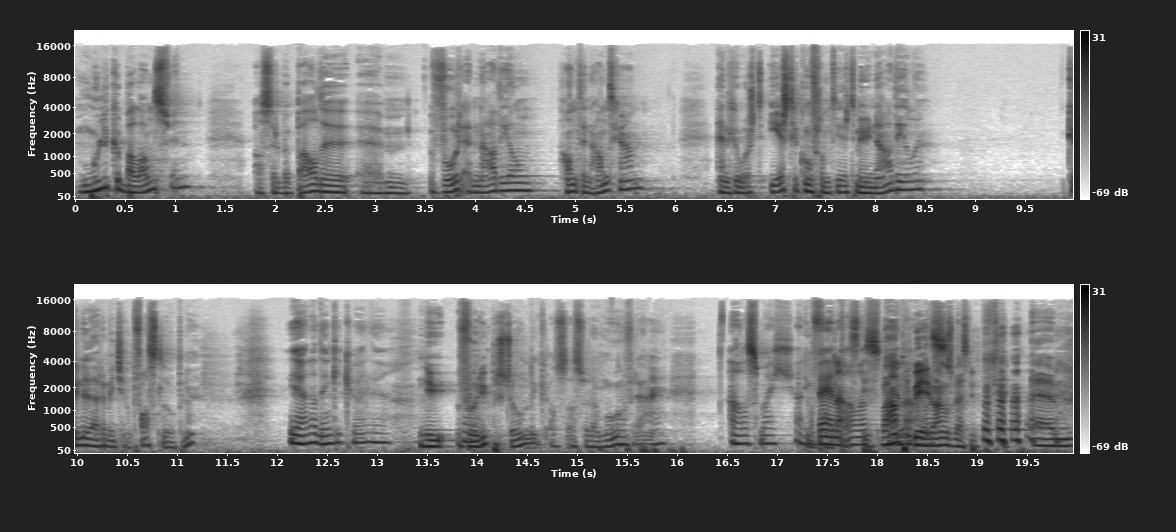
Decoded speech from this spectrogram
moeilijke balans vind. Als er bepaalde um, voor- en nadelen hand in hand gaan en je wordt eerst geconfronteerd met je nadelen, kun je daar een beetje op vastlopen. Hè? Ja, dat denk ik wel. Ja. Nu, voor ja. u persoonlijk, als, als we dat mogen vragen, alles mag. Allee, bijna alles. We gaan proberen, alles. we gaan ons best doen. um,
